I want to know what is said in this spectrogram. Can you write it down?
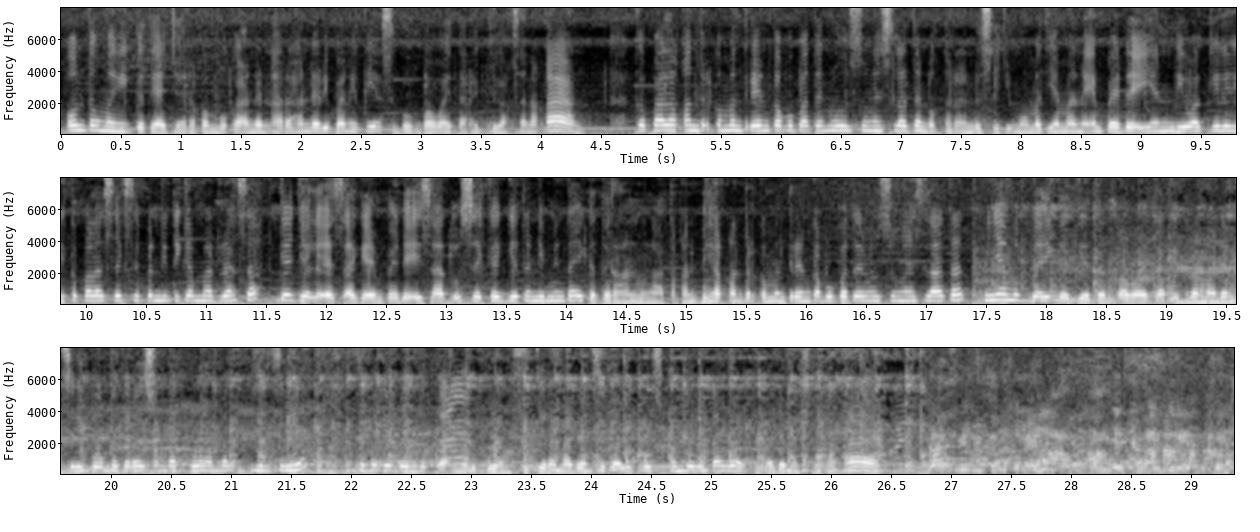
untuk mengikuti acara pembukaan dan arahan dari panitia sebelum pawai tarif dilaksanakan. Kepala Kantor Kementerian Kabupaten Hulu Sungai Selatan Dr. Andes Haji Muhammad Yamane MPDI yang diwakili Kepala Seksi Pendidikan Madrasah Gajali SAG MPDI saat usai kegiatan dimintai keterangan mengatakan pihak Kantor Kementerian Kabupaten Hulu Sungai Selatan menyambut baik kegiatan pawai tarif Ramadan 1444 Hijriah sebagai bentuk takmir bulan suci Ramadan sekaligus pemberitahuan kepada masyarakat. Kami di kantor Kementerian Agama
